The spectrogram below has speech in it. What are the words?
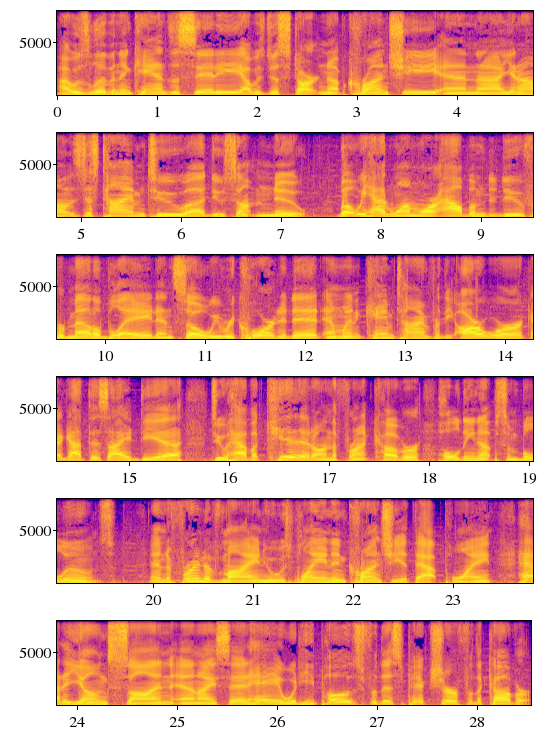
I was living in Kansas City. I was just starting up Crunchy, and uh, you know, it was just time to uh, do something new. But we had one more album to do for Metal Blade, and so we recorded it. And when it came time for the artwork, I got this idea to have a kid on the front cover holding up some balloons. And a friend of mine who was playing in Crunchy at that point had a young son, and I said, Hey, would he pose for this picture for the cover?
